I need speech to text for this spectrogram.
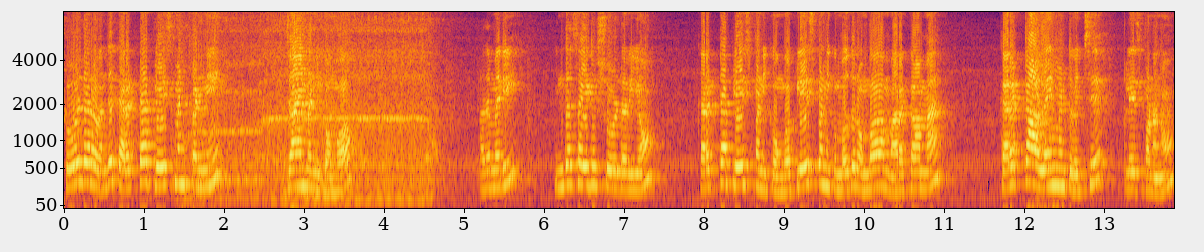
ஷோல்டரை வந்து கரெக்டாக பிளேஸ்மெண்ட் பண்ணி ஜாயின் பண்ணிக்கோங்க. அதே மாதிரி இந்த சைடு ஷோல்டரையும் கரெக்டாக ப்ளேஸ் பண்ணிக்கோங்க. ப்ளேஸ் பண்ணிக்கும் போது ரொம்ப மறக்காமல் கரெக்டாக அலைன்மெண்ட் வச்சு ப்ளேஸ் பண்ணணும்.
